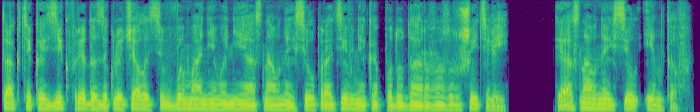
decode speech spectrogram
Тактика Зигфрида заключалась в выманивании основных сил противника под удар разрушителей и основных сил инков.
